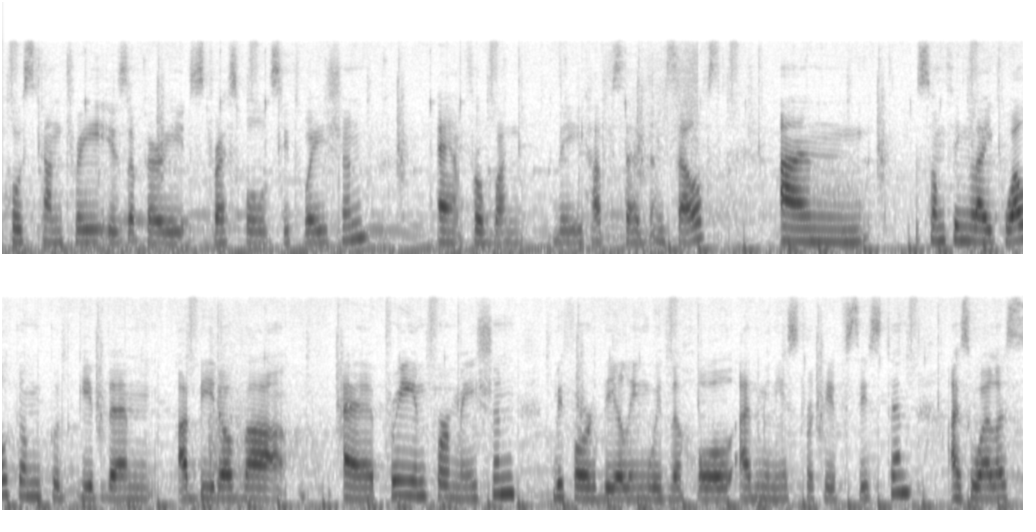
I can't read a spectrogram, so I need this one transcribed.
host country is a very stressful situation, um, from what they have said themselves. And something like Welcome could give them a bit of a uh, pre-information before dealing with the whole administrative system, as well as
